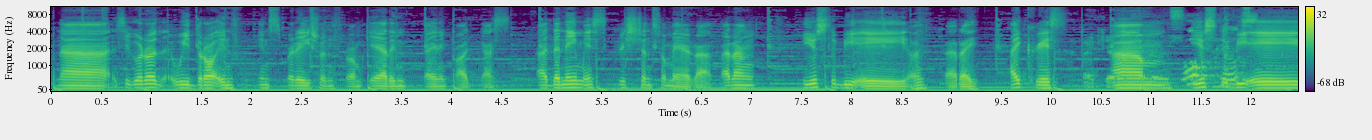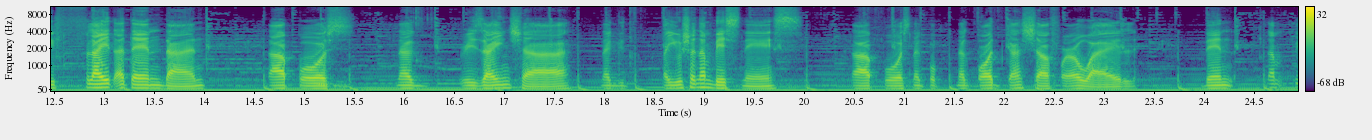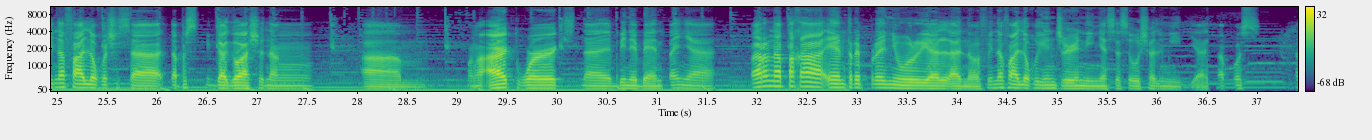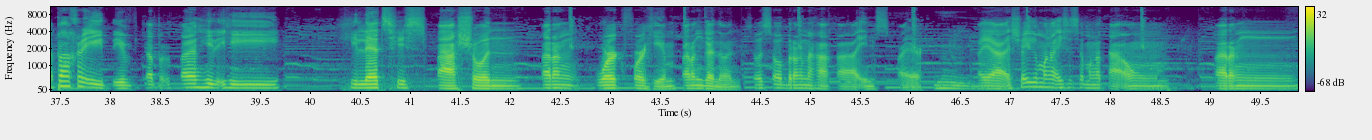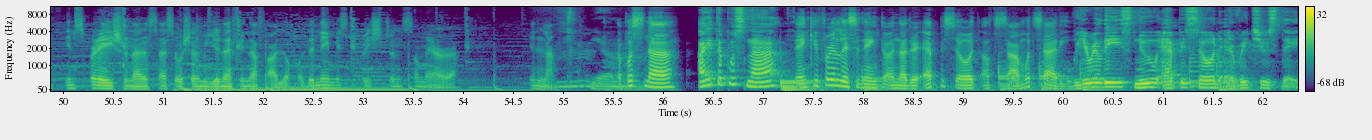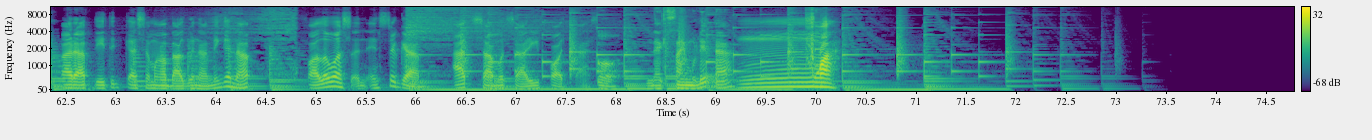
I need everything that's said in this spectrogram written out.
na siguro we draw in- inspiration from kaya rin tayo podcast. Uh, the name is Christian Somera. Parang he used to be a ay, taray. Hi Chris. thank you. Um Oh, he used to be a flight attendant tapos nag-resign siya, nagtayo siya ng business, tapos nagpo- nag-podcast siya for a while. Then na, pina-follow ko siya sa tapos naggagawa siya ng um, mga artworks na binebenta niya. Parang napaka-entrepreneurial ano, pina-follow ko yung journey niya sa social media. Tapos napaka-creative. Tapos parang he, he he lets his passion parang work for him, parang ganon. So sobrang nakaka-inspire. Mm. Kaya siya yung mga isa sa mga taong parang inspirational sa social media na fina-follow ko. The name is Christian Somera. Yun lang. Mm. Yeah. Tapos na. Ay, tapos na. Thank you for listening to another episode of Samut Sari. We release new episode every Tuesday. Para updated ka sa mga bago naming ganap, follow us on Instagram at Samut Sari Podcast. Oh, next time ulit ah. Mwah!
